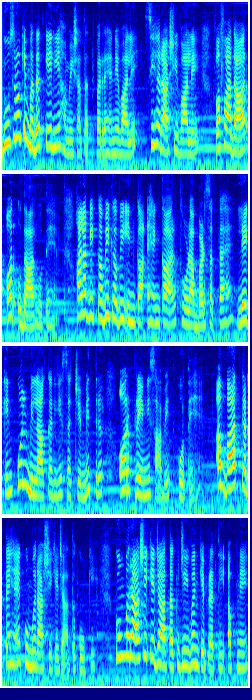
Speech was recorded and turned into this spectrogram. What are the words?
दूसरों की मदद के लिए हमेशा तत्पर रहने वाले, सिंह राशि वाले, वफादार और उदार होते हैं। हालाँकि कभी कभी इनका अहंकार थोड़ा बढ़ सकता है, लेकिन कुल मिलाकर ये सच्चे मित्र और प्रेमी साबित होते हैं। अब बात करते हैं कुंभ राशि के जातकों की। कुंभ राशि के जातक जीवन के प्रति अपने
